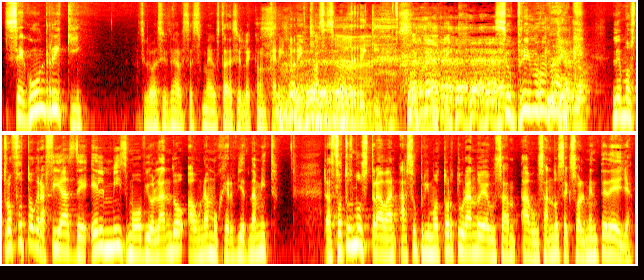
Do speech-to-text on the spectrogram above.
Según Ricky, si lo voy a decir, a veces me gusta decirle con cariño, Ricky. Ricky. Su primo Mike le mostró fotografías de él mismo violando a una mujer vietnamita. Las fotos mostraban a su primo torturando y abusando sexualmente de ella.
